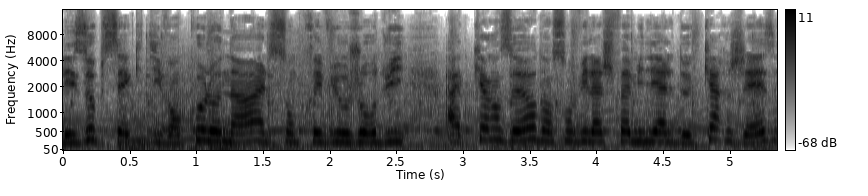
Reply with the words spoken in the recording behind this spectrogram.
Les obsèques d'Ivan Colonna, elles sont prévues aujourd'hui à 15h dans son village familial de Cargèse.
